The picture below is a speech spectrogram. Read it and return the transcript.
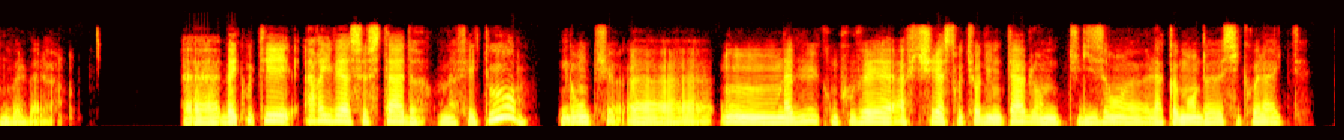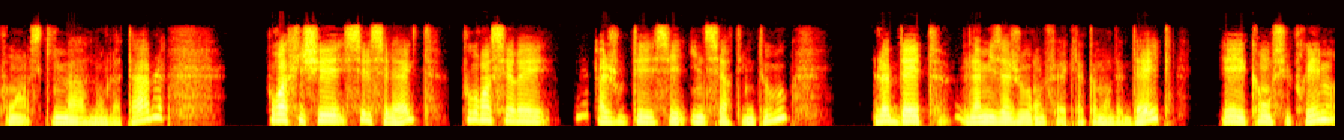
nouvelle valeur. Euh, bah écoutez, arrivé à ce stade, on a fait le tour. Donc euh, on a vu qu'on pouvait afficher la structure d'une table en utilisant la commande SQLite schema nom de la table. Pour afficher, c'est le select. Pour insérer, ajouter, c'est insert into. L'update, la mise à jour, on le fait avec la commande update. Et quand on supprime,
